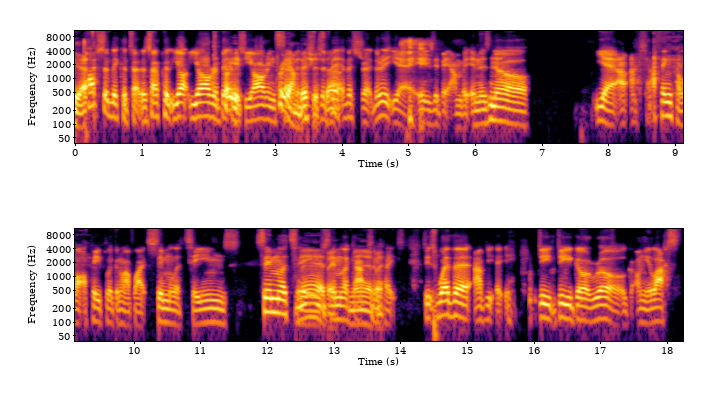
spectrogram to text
Yeah. Possibly could take this. So could- you're you're a bit Pretty- so you're in pretty seventh. ambitious, There's a that. bit of a stretch. There is, yeah, it is a bit ambitious, and there's no. Yeah, I, I think a lot of people are going to have like similar teams, similar teams, Maybe, similar caps maybe. and picks. So it's whether have you, eh, do do you go rogue on your last,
